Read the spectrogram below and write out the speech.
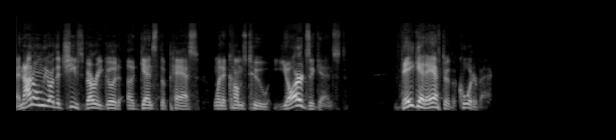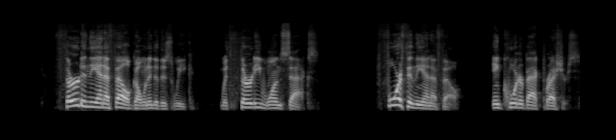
And not only are the Chiefs very good against the pass when it comes to yards against, they get after the quarterback. Third in the NFL going into this week with 31 sacks. Fourth in the NFL in quarterback pressures.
